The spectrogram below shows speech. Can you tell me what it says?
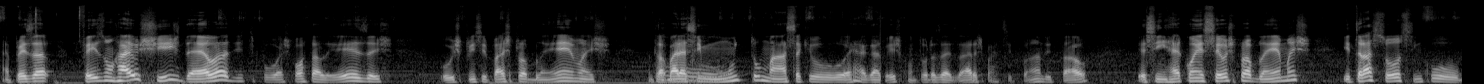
a empresa fez um raio-x dela, de tipo, as fortalezas, os principais problemas. Um trabalho assim Uhum. muito massa que o RH fez com todas as áreas participando e tal. E assim, reconheceu os problemas e traçou cinco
